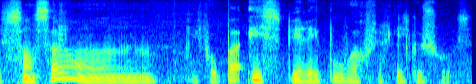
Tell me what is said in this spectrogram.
sans ça, il ne faut pas espérer pouvoir faire quelque chose.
